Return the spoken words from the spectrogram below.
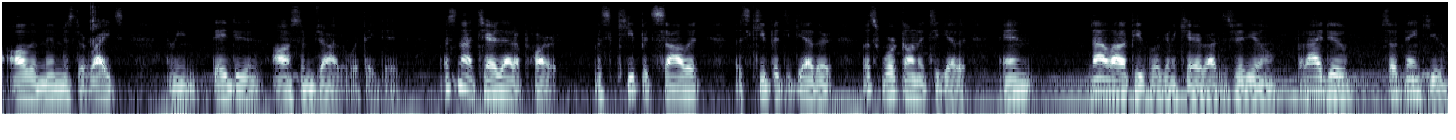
all the amendments, the rights. I mean, they did an awesome job at what they did. Let's not tear that apart. Let's keep it solid. Let's keep it together. Let's work on it together. And not a lot of people are going to care about this video, but I do. So thank you.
